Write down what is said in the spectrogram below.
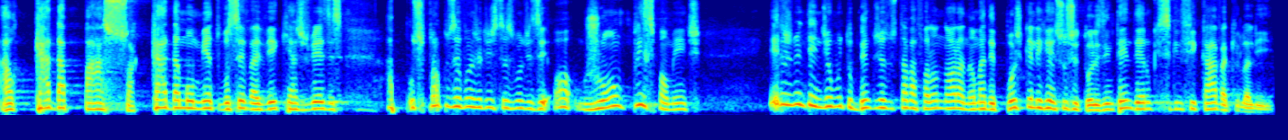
A cada passo, a cada momento, você vai ver que às vezes os próprios evangelistas vão dizer, ó, oh, João principalmente, eles não entendiam muito bem o que Jesus estava falando na hora, não, mas depois que ele ressuscitou, eles entenderam o que significava aquilo ali.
